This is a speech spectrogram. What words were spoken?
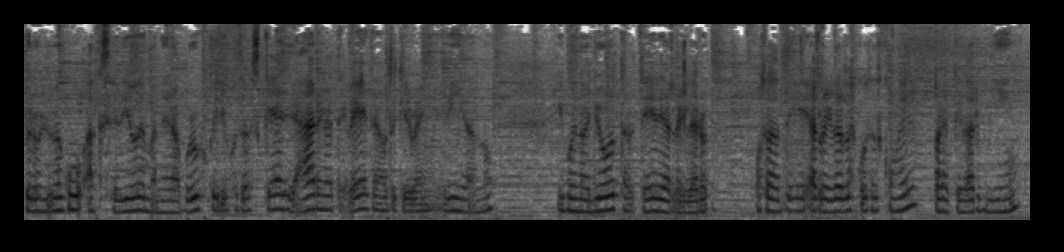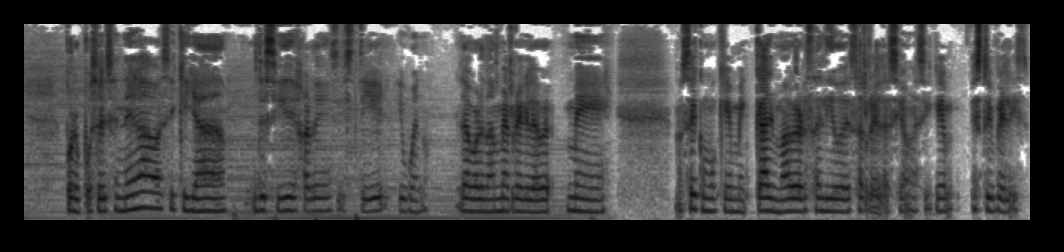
pero luego accedió de manera brusca y dijo, ¿sabes qué? Lárgate, vete, no te quiero ver en mi vida, ¿no? Y bueno, yo traté de arreglar, o sea, de arreglar las cosas con él para quedar bien, pero pues él se negaba, así que ya decidí dejar de insistir y bueno, la verdad me arregla, me, no sé, como que me calma haber salido de esa relación, así que estoy feliz.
